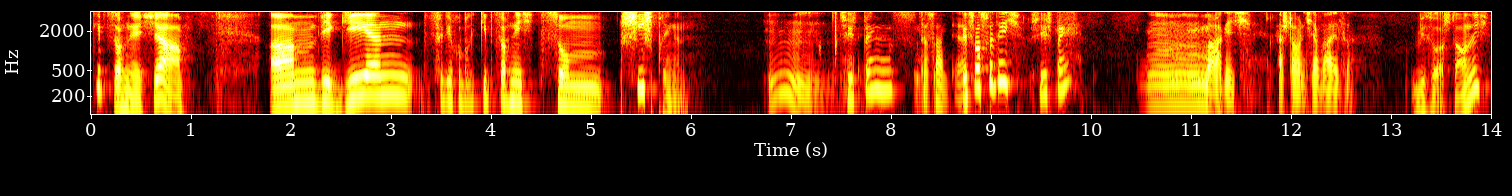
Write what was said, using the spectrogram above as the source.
Gibt's doch nicht, ja. Ähm, wir gehen für die Rubrik Gibt's doch nicht zum Skispringen. Hm, Skispringen ist, Interessant, ja. ist was für dich? Skispringen? hm, mag ich, erstaunlicherweise. Wieso erstaunlich?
